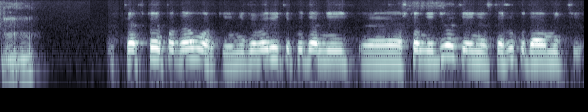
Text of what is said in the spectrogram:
Угу. Как в той поговорке, не говорите, куда мне, э, что мне делать, я не скажу, куда вам идти.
